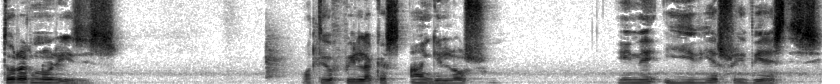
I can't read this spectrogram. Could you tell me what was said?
Τώρα γνωρίζεις ότι ο φύλακας άγγελός σου είναι η ίδια σου η διέστηση.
